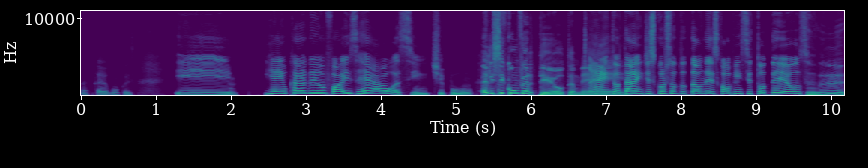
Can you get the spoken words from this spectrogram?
Ah, caiu alguma coisa. E. E aí o cara ganhou voz real, assim, tipo. Ele se converteu também. É, então tá, em discurso do, da Unesco, Alvin citou Deus, uh,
